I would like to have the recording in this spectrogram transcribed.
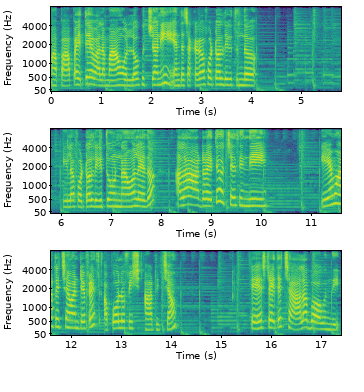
మా పాప అయితే వాళ్ళ మామ ఒళ్ళో కూర్చొని ఎంత చక్కగా ఫోటోలు దిగుతుందో. ఇలా ఫోటోలు దిగుతూ ఉన్నామో లేదో అలా ఆర్డర్ అయితే వచ్చేసింది. ఏం ఆర్డర్ ఇచ్చామంటే ఫ్రెండ్స్ అపోలో ఫిష్ ఆర్డర్ ఇచ్చాం. టేస్ట్ అయితే చాలా బాగుంది.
